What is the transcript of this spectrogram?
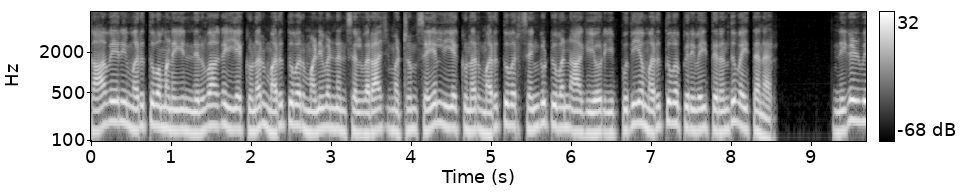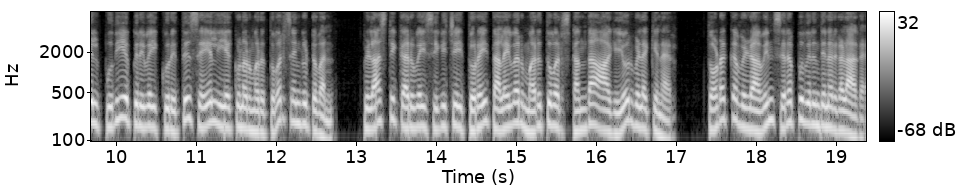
காவேரி மருத்துவமனையின் நிர்வாக இயக்குனர் மருத்துவர் மணிவண்ணன் செல்வராஜ் மற்றும் செயல் இயக்குனர் மருத்துவர் செங்குட்டுவன் ஆகியோர் இப்புதிய மருத்துவ பிரிவை திறந்து வைத்தனர். நிகழ்வில் புதிய பிரிவை குறித்து செயல் இயக்குனர் மருத்துவர் செங்குட்டுவன். பிளாஸ்டிக் அறுவை சிகிச்சை துறை தலைவர் மருத்துவர் ஸ்கந்தா ஆகியோர் விளக்கினர். தொடக்க விழாவின் சிறப்பு விருந்தினர்களாக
